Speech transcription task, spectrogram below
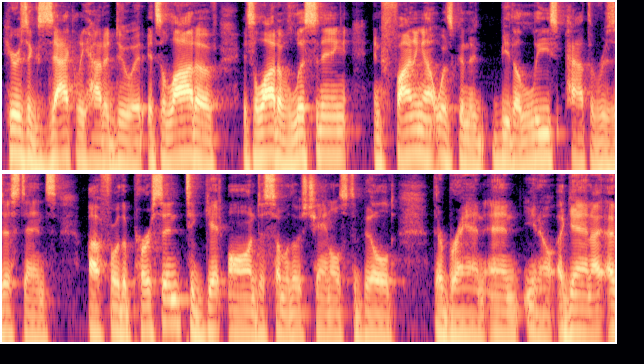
Here's exactly how to do it. It's a lot of it's a lot of listening and finding out what's going to be the least path of resistance uh, for the person to get on to some of those channels to build their brand. And you know, again, I, I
